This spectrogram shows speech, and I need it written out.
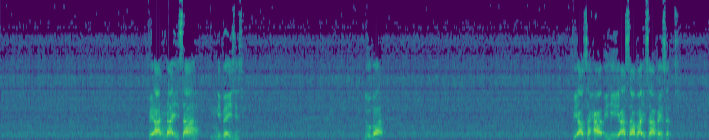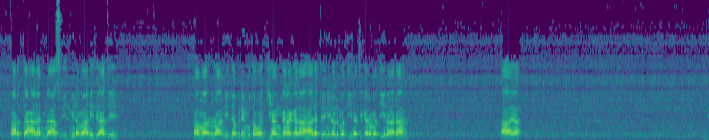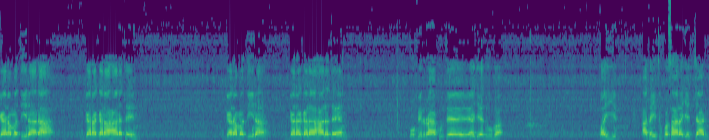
في أنا في أنا إساء نبيسس دوبا في أصحابه أصحاب إساء خيست. فارتهل الناس علم نمان فئته. فمر ندبر متوجها غرغلا حالتين إلى المدينة غر مدينة دا. آية غر مدينة دا غرغلا حالتين غر مدينة غرغلا حالتين ofirraa kutee jee duuba ayyib ataytuka sahara jechaan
